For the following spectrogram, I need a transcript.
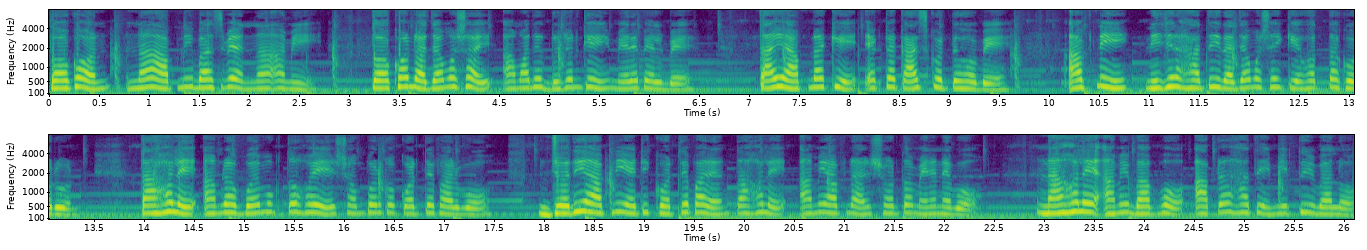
তখন না আপনি বাঁচবেন না আমি। তখন রাজামশাই আমাদের দুজনকেই মেরে ফেলবে। তাই আপনাকে একটা কাজ করতে হবে। আপনি নিজের হাতেই রাজামশাইকে হত্যা করুন। তাহলে আমরা বয়মুক্ত হয়ে সম্পর্ক করতে পারব। যদি আপনি এটি করতে পারেন, তাহলে আমি আপনার শর্ত মেনে নেব। না হলে আমি ভাববো, আপনার হাতে মৃত্যুই ভালো।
